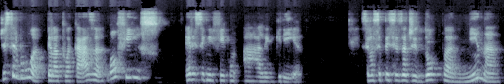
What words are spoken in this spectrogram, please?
distribua pela tua casa golfinhos. Eles significam a alegria. Se você precisa de dopamina,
